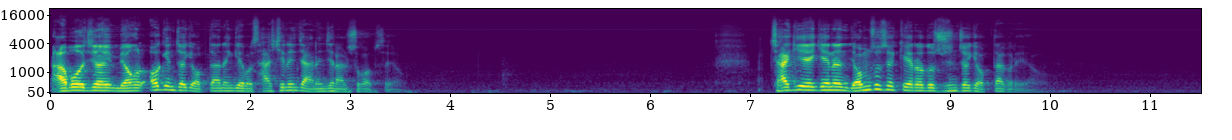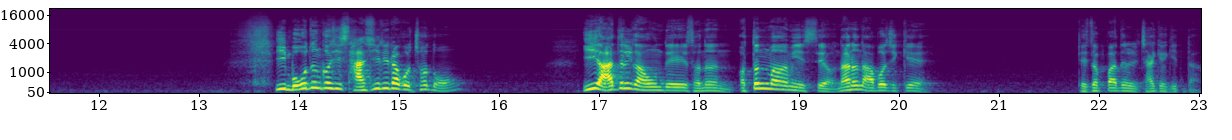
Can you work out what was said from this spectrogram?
아버지의 명을 어긴 적이 없다는 게 뭐 사실인지 아닌지는 알 수가 없어요. 자기에게는 염소 새끼라도 주신 적이 없다 그래요. 이 모든 것이 사실이라고 쳐도 이 아들 가운데에서는 어떤 마음이 있어요? 나는 아버지께 대접받을 자격이 있다.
